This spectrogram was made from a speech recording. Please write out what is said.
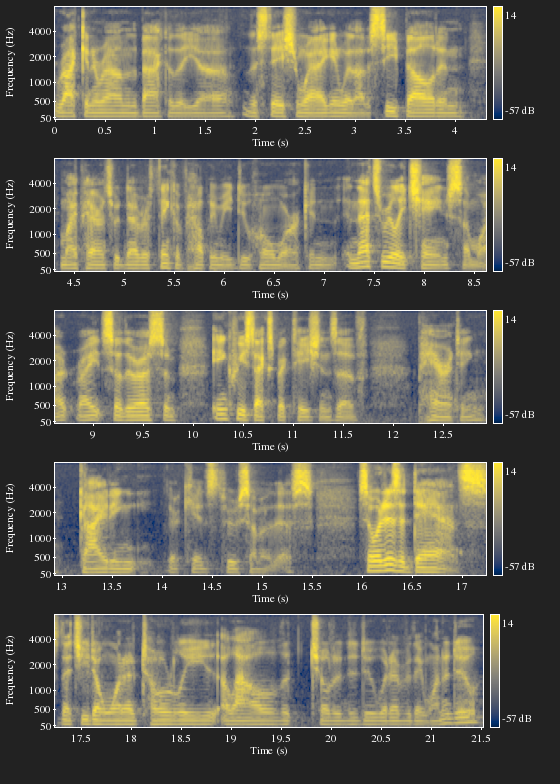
rocking around in the back of the uh, the station wagon without a seatbelt, and my parents would never think of helping me do homework, and and that's really changed somewhat, right? So there are some increased expectations of parenting, guiding their kids through some of this. So it is a dance that you don't want to totally allow the children to do whatever they want to do,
